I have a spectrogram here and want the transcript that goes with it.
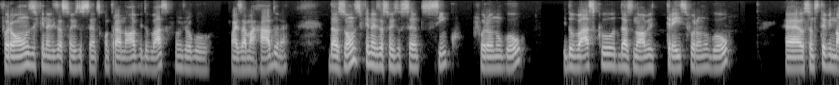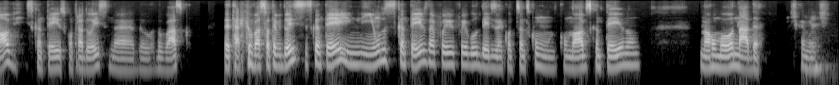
Foram 11 finalizações do Santos contra 9 do Vasco, foi um jogo mais amarrado, né? Das 11 finalizações do Santos, 5 foram no gol. E do Vasco, das nove, três foram no gol. É, o Santos teve nove escanteios contra dois né, do, do, Vasco. Detalhe que o Vasco só teve dois escanteios e nenhum dos escanteios né, foi, foi o gol deles. Né, enquanto o Santos com, com nove escanteios não, não arrumou nada, praticamente. É.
